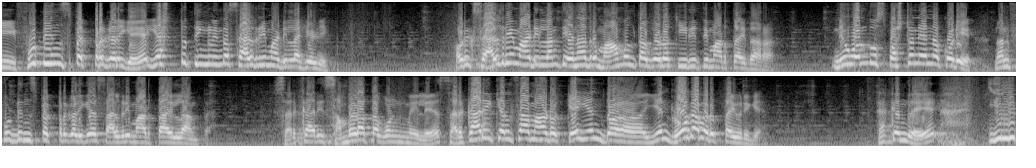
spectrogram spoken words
ಈ ಫುಡ್ ಇನ್ಸ್ಪೆಕ್ಟರ್ಗಳಿಗೆ ಎಷ್ಟು ತಿಂಗಳಿಂದ ಸ್ಯಾಲ್ರಿ ಮಾಡಿಲ್ಲ ಹೇಳಿ. ಅವ್ರಿಗೆ ಸ್ಯಾಲ್ರಿ ಮಾಡಿಲ್ಲ ಅಂತ ಏನಾದರೂ ಮಾಮೂಲು ತಗೊಳ್ಳೋಕೆ ಈ ರೀತಿ ಮಾಡ್ತಾ ಇದ್ದಾರೆ? ನೀವು ಒಂದು ಸ್ಪಷ್ಟನೆಯನ್ನ ಕೊಡಿ ನಾನು ಫುಡ್ ಇನ್ಸ್ಪೆಕ್ಟರ್ಗಳಿಗೆ ಸ್ಯಾಲ್ರಿ ಮಾಡ್ತಾ ಇಲ್ಲ ಅಂತ. ಸರ್ಕಾರಿ ಸಂಬಳ ತಗೊಂಡ ಮೇಲೆ ಸರ್ಕಾರಿ ಕೆಲಸ ಮಾಡೋಕ್ಕೆ ಏನು ಏನು ಏನ್ ರೋಗ ಬರುತ್ತಾ ಇವರಿಗೆ? ಯಾಕಂದ್ರೆ ಇಲ್ಲಿ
